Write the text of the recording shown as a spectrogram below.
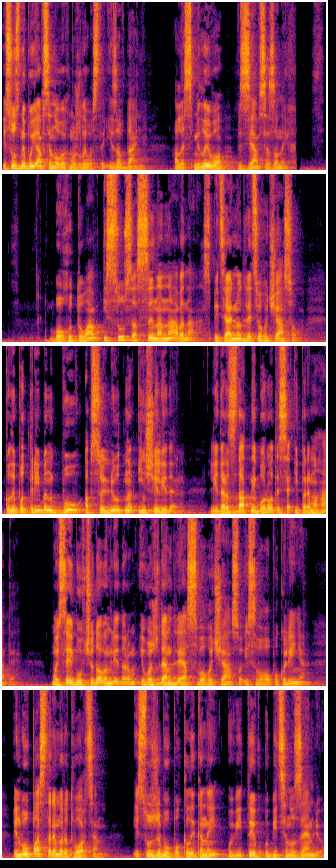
Ісус не боявся нових можливостей і завдань, але сміливо взявся за них. Бог готував Ісуса, сина Навина, спеціально для цього часу, коли потрібен був абсолютно інший лідер. Лідер здатний боротися і перемагати. Мойсей був чудовим лідером і вождем для свого часу і свого покоління. Він був пастирем миротворцем. Ісус же був покликаний увійти в обіцяну землю.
